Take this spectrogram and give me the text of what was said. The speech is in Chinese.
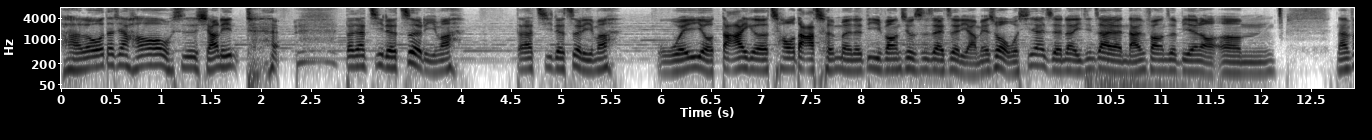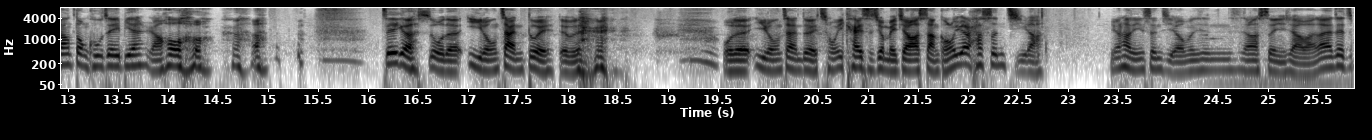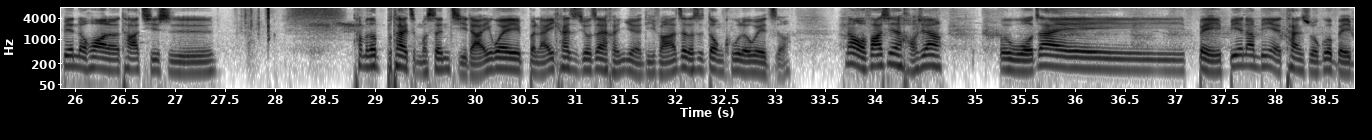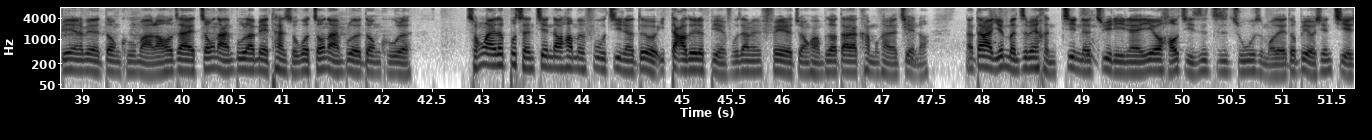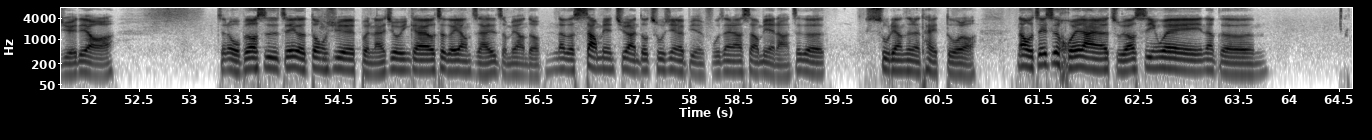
Hello，大家好，我是祥林。大家记得这里吗？大家记得这里吗？唯有搭一个超大城门的地方就是在这里啊！没错，我现在人呢已经在了南方这边了，嗯，南方洞窟这一边。然后，这个是我的翼龙战队，对不对？我的翼龙战队从一开始就没叫他上攻，原来他升级了，原来他已经升级了。我们先让他升一下吧。那在这边的话呢，他其实。他们都不太怎么升级的，因为本来一开始就在很远的地方，这个是洞窟的位置哦。那我发现好像，呃，我在北边那边也探索过北边那边的洞窟嘛，然后在中南部那边也探索过中南部的洞窟了，从来都不曾见到他们附近呢都有一大堆的蝙蝠在那边飞的状况，不知道大家看不看得见哦？那当然，原本这边很近的距离呢，也有好几只蜘蛛什么的都被我先解决掉啊。真的我不知道是这个洞穴本来就应该要这个样子，还是怎么样的。那个上面居然都出现了蝙蝠在那上面啊，这个数量真的太多了。那我这次回来呢，主要是因为那个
